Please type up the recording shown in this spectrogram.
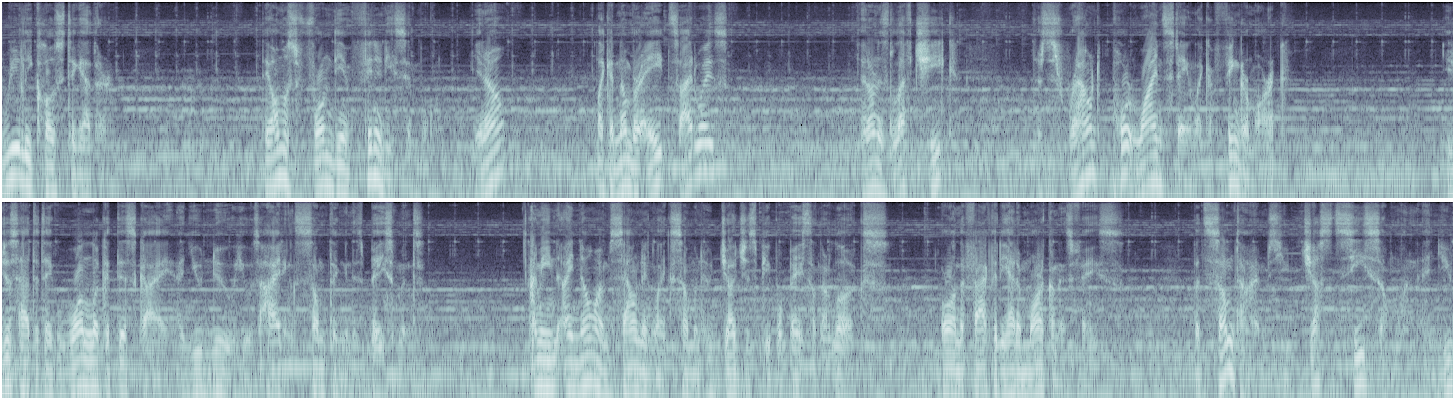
really close together. They almost formed the infinity symbol, you know? Like a number eight sideways. And on his left cheek, there's this round port wine stain like a finger mark. You just had to take one look at this guy and you knew he was hiding something in his basement. I mean, I know I'm sounding like someone who judges people based on their looks, or on the fact that he had a mark on his face. But sometimes you just see someone and you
